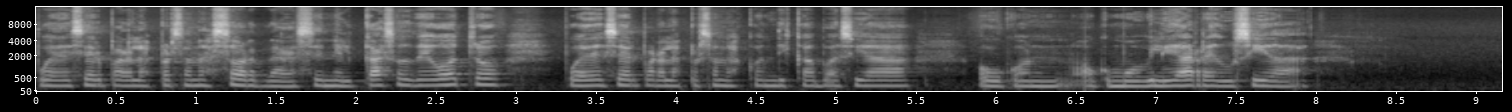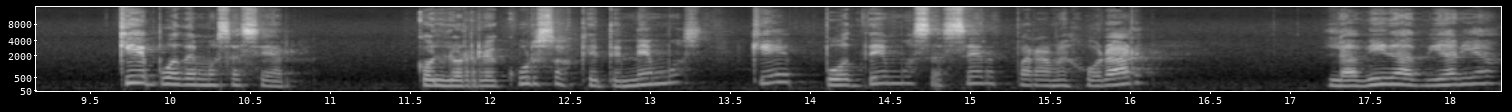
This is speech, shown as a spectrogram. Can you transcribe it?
puede ser para las personas sordas, en el caso de otro puede ser para las personas con discapacidad o con, o con movilidad reducida. ¿Qué podemos hacer? con los recursos que tenemos, qué podemos hacer para mejorar la vida diaria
